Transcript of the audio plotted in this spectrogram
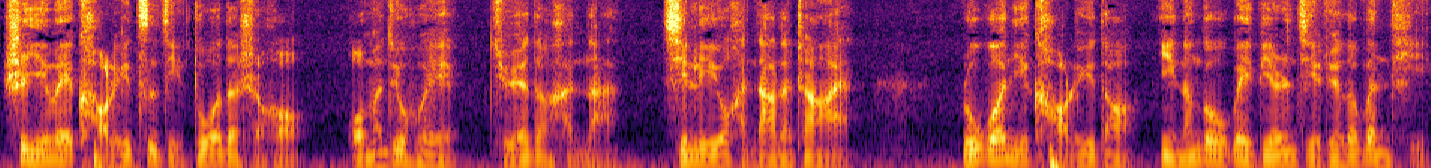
是因为考虑自己多的时候，我们就会觉得很难，心里有很大的障碍。如果你考虑到你能够为别人解决的问题，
